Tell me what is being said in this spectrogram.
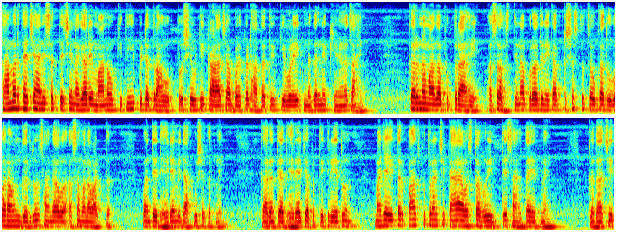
सामर्थ्याचे आणि सत्तेचे नगारे मानव कितीही पिटत राहो तो शेवटी काळाच्या बळकट हातातील केवळ एक नगण्य खेळणंच आहे. कर्ण माझा पुत्र आहे असं हस्तिनापुरातील एका प्रशस्त चौकात उभं राहून गरजून सांगावं असं मला वाटतं पण ते धैर्य मी दाखवू शकत नाही. कारण त्या धैर्याच्या प्रतिक्रियेतून माझ्या इतर पाच पुत्रांची काय अवस्था होईल ते सांगता येत नाही. कदाचित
